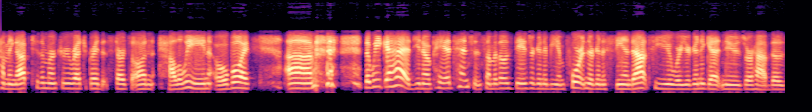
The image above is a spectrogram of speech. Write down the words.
coming up to the Mercury retrograde that starts on Halloween, oh boy, um, the week ahead, you know, pay attention. Some of those days are going to be important. They're going to stand out to you where you're going to get news or have those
